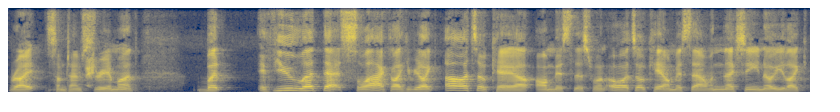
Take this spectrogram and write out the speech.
right? Sometimes three a month. But if you let that slack, like if you're like, oh, it's okay, I'll, I'll miss this one. Oh, it's okay, I'll miss that one. The next thing you know, you like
